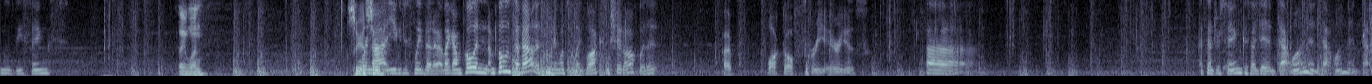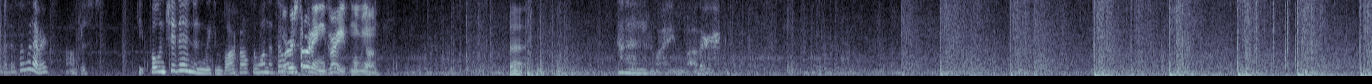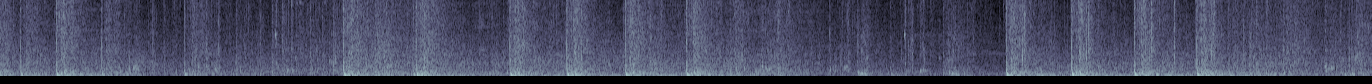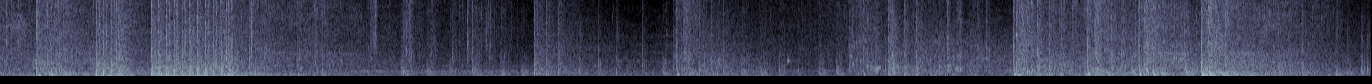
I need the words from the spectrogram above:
move these things. Say one. So or you're sir. not, you can just leave that out. Like I'm pulling, I'm pulling stuff out if somebody wants to like block some shit off with it. I've blocked off three areas. Uh, that's interesting because I did that one and that one and that one, but whatever. I'll just keep pulling shit in and we can block off the one that's open. We're starting. Great. Moving on. That. Why bother?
